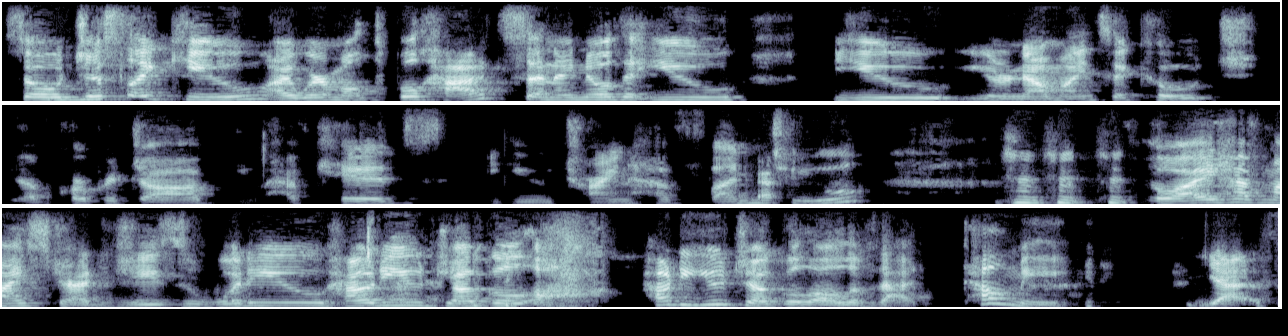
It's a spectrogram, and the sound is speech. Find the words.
So mm-hmm. just like you, I wear multiple hats and I know that you you you're now mindset coach, you have a corporate job, you have kids, you try and have fun yeah. too. so I have my strategies. What do you how do you juggle all how do you juggle all of that? Tell me. Yes,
